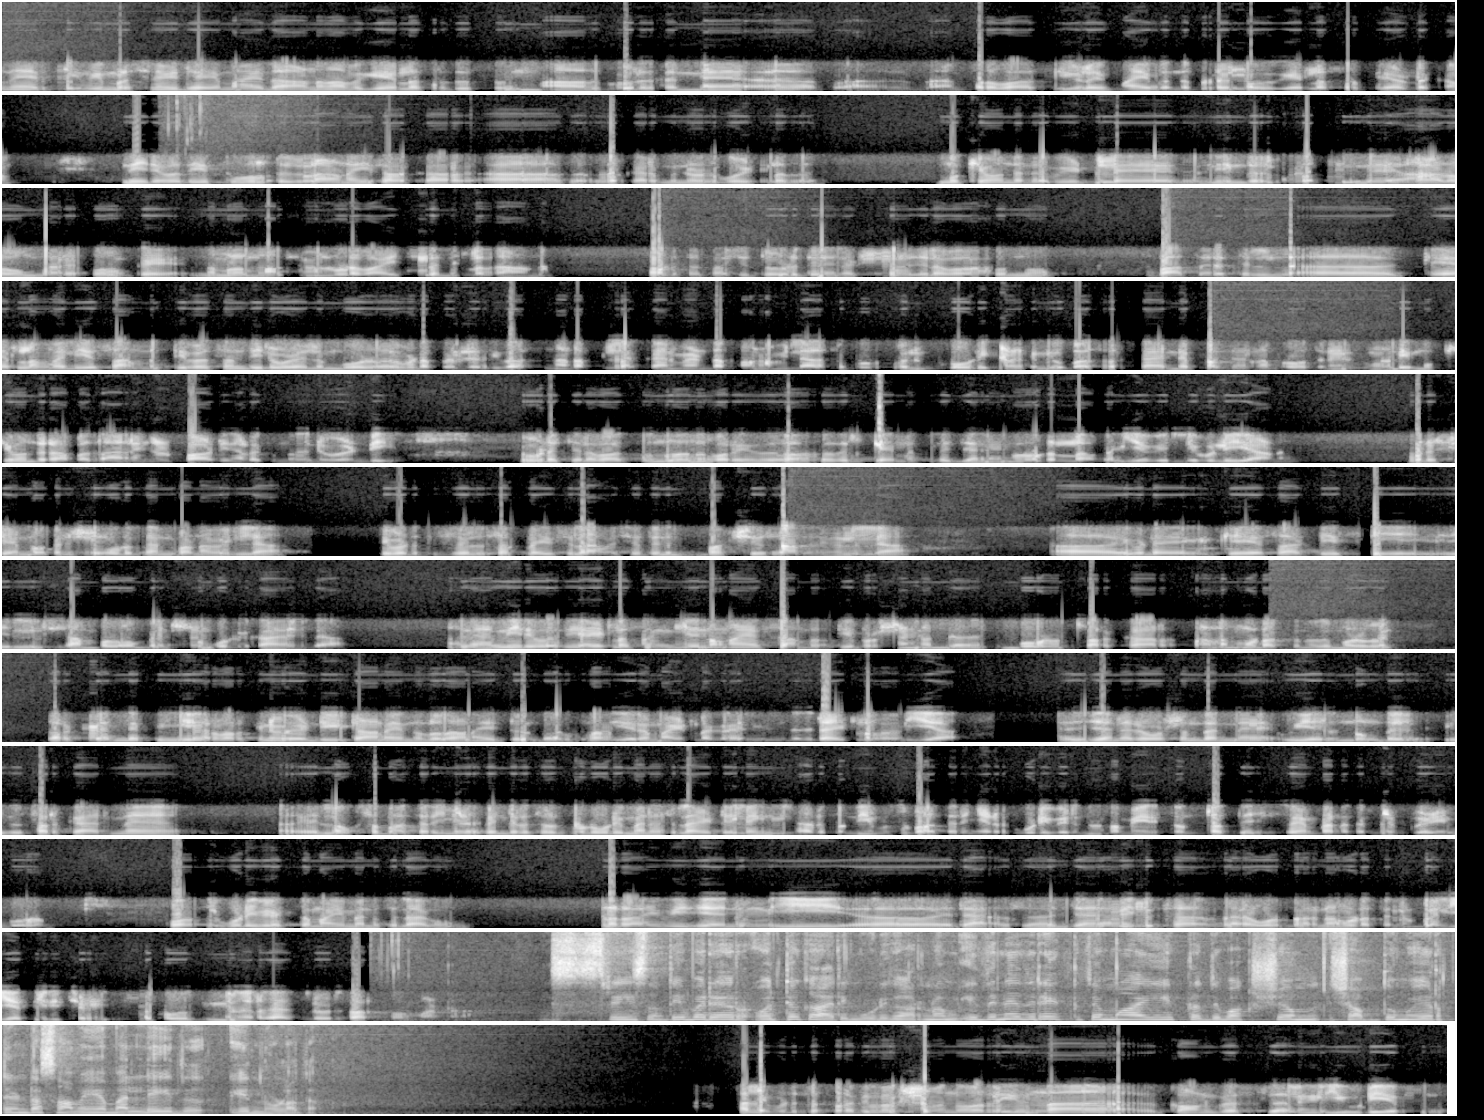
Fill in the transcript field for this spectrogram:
നേരത്തെയും വിമർശന വിധേയമായതാണ് നവകേരള സദസ്സും അതുപോലെ തന്നെ പ്രവാസികളുമായി ബന്ധപ്പെട്ട ലോകകേരള സഭയടക്കം നിരവധി സുഹൃത്തുക്കളാണ് ഈ സർക്കാർ സർക്കാർ മുന്നോട്ട് പോയിട്ടുള്ളത്. മുഖ്യമന്ത്രിയുടെ വീട്ടിലെ നീന്തൽ കുളത്തിന്റെ ആഴവും പരപ്പും ഒക്കെ നമ്മൾ മാധ്യമങ്ങളിലൂടെ വായിച്ചിരുന്നുള്ളതാണ്. അവിടുത്തെ പശുത്തൊഴുത്തിന് ലക്ഷങ്ങൾ ചെലവാക്കുന്നു. അപ്പൊ അത്തരത്തിൽ കേരളം വലിയ സാമ്പത്തിക പ്രതിസന്ധിയിൽ ഉഴലുമ്പോഴും ഇവിടെ പുനരധിവാസം നടപ്പിലാക്കാൻ വേണ്ട പണമില്ലാത്തപ്പോൾ പോലും കോടിക്കണക്കിന് രൂപ സർക്കാരിന്റെ പ്രചരണ പ്രവർത്തനങ്ങൾക്ക് വേണ്ടി മുഖ്യമന്ത്രി അവദാനങ്ങൾ പാടി നടക്കുന്നതിന് വേണ്ടി ഇവിടെ ചെലവാക്കുന്നു എന്ന് പറയുന്നത് വാസ്തവത്തിൽ കേരളത്തിലെ ജനങ്ങളോടുള്ള വലിയ വെല്ലുവിളിയാണ്. ഇവിടെ ക്ഷേമ പെൻഷൻ കൊടുക്കാൻ പണമില്ല. ഇവിടുത്തെ സിവിൽ സപ്ലൈസിൽ ആവശ്യത്തിന് ഭക്ഷ്യസാധനങ്ങളില്ല ഇവിടെ കെ എസ് ആർ ടി സിയിൽ ശമ്പളവും പെൻഷനും കൊടുക്കാനില്ല. അങ്ങനെ നിരവധിയായിട്ടുള്ള സങ്കീർണമായ സാമ്പത്തിക പ്രശ്നങ്ങൾ നിലനിൽക്കുമ്പോഴും സർക്കാർ പണം മുടക്കുന്നത് മുഴുവൻ സർക്കാരിന്റെ പി ആർ വർക്കിന് വേണ്ടിയിട്ടാണ് എന്നുള്ളതാണ് ഏറ്റവും ദൗർഭാഗ്യകരമായിട്ടുള്ള കാര്യം. ഇതിനെതിരായിട്ടുള്ള വലിയ ജനരോഷം തന്നെ ഉയരുന്നുണ്ട്. ഇത് സർക്കാരിന് ലോക്സഭാ തെരഞ്ഞെടുപ്പിന്റെ റിസൾട്ടോടുകൂടി മനസ്സിലായിട്ടില്ലെങ്കിൽ അടുത്ത നിയമസഭാ തെരഞ്ഞെടുപ്പ് കൂടി വരുന്ന സമയത്തും തദ്ദേശ സ്വയംഭരണ തെരഞ്ഞെടുപ്പ് കഴിയുമ്പോഴും കുറച്ചുകൂടി വ്യക്തമായി മനസ്സിലാകും. പിണറായി വിജയനും ഈ ജനവിരുദ്ധ ഭരണകൂടത്തിനും വലിയ തിരിച്ചടി കാര്യത്തിൽ ഒരു തർക്കവുമാണ് ശ്രീ സന്ദീപ് ഒറ്റ കാര്യം കൂടി. കാരണം ഇതിനെതിരെ കൃത്യമായി പ്രതിപക്ഷം ശബ്ദമുയർത്തേണ്ട സമയമല്ലേ ഇത് എന്നുള്ളത്. അല്ല ഇവിടുത്തെ പ്രതിപക്ഷം എന്ന് പറയുന്ന കോൺഗ്രസ് അല്ലെങ്കിൽ യു ഡി എഫ്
